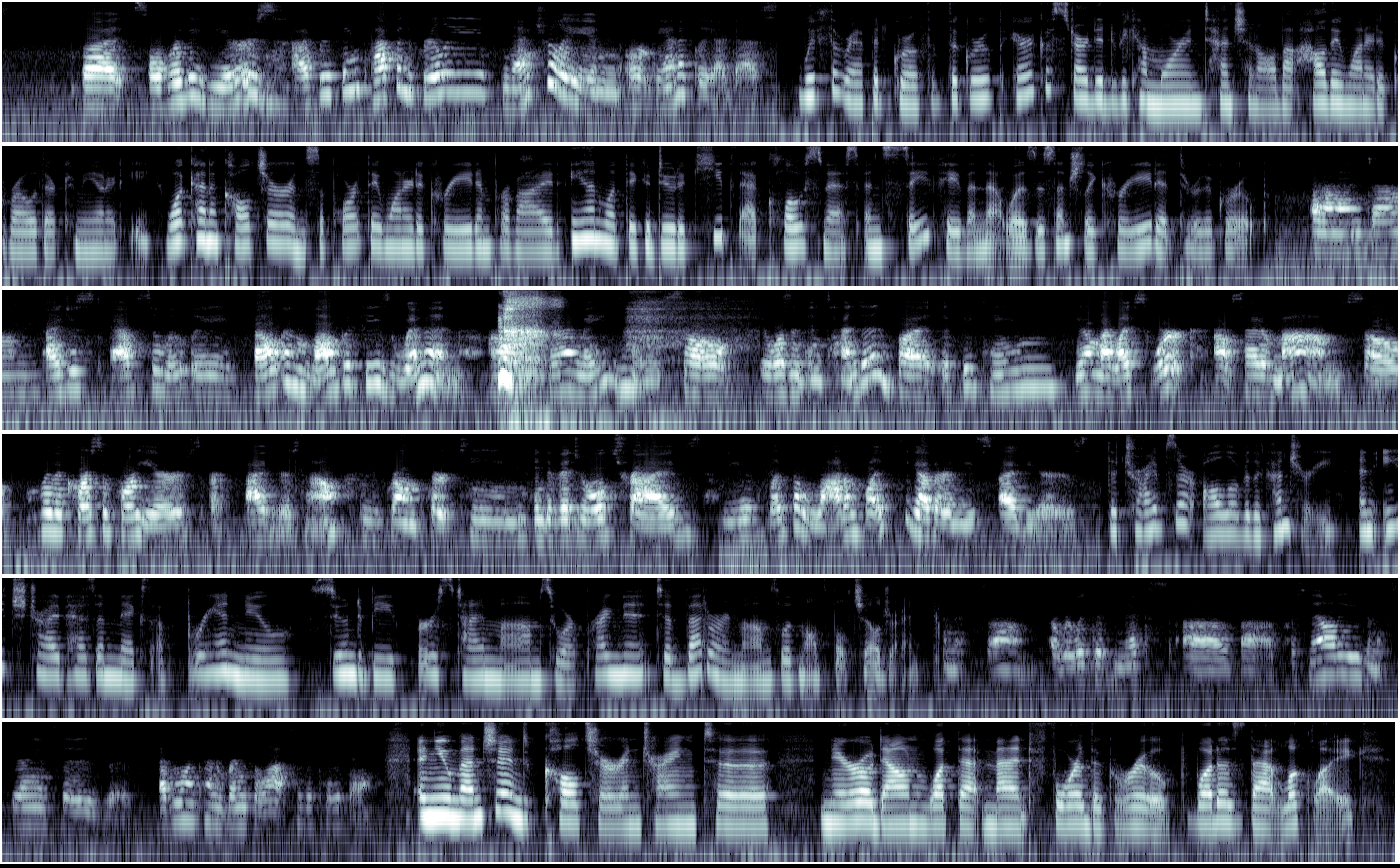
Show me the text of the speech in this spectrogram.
But over the years, everything happened really naturally and organically, I guess. With the rapid growth of the group, Erica started to become more intentional about how they wanted to grow their community, what kind of culture and support they wanted to create and provide, and what they could do to keep that closeness and safe haven that was essentially created through the group. And um, I just absolutely fell in love with these women. Um, they're amazing. So it wasn't intended, but it became, you know, my life's work outside of mom. So over the course of four years, or five years now, we've grown 13 individual tribes. We've lived a lot of life together in these five years. The tribes are all over the country, and each tribe has a mix of brand new, soon to be first time moms who are pregnant to veteran moms with multiple children. And it's um, a really good mix of uh, personalities and experiences. Everyone kind of brings a lot to the table. And you mentioned culture and trying to narrow down what that meant for the group. What does that look like?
